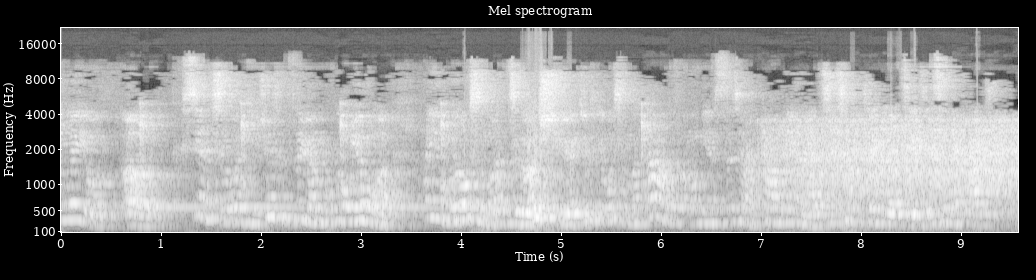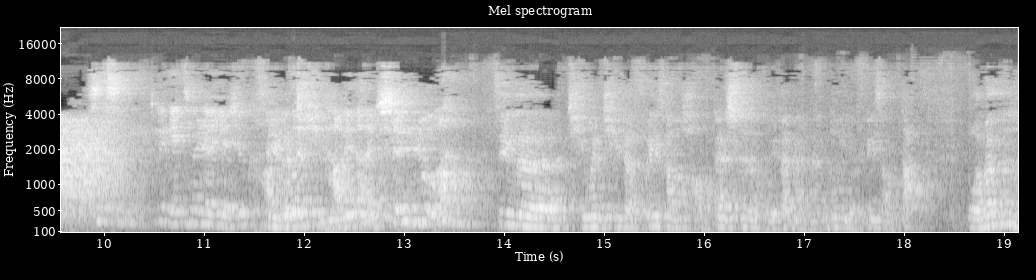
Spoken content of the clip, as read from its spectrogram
因为有呃现实问题，确实资源不够用了，它有没有什么哲学，就是有什么大的方面、思想方面来支撑这个节制性的发展？谢谢。这个年轻人也是考虑问题考虑的很深入啊。这个提问提的非常好，但是回答的难度也非常大。我们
